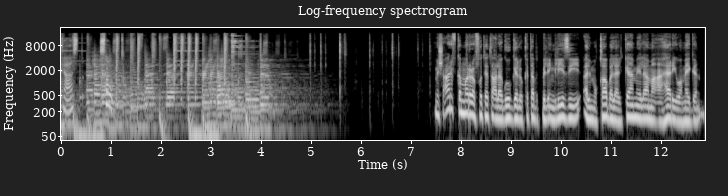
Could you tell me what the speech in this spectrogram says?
بودكاست صوت. مش عارف كم مرة فتت على جوجل وكتبت بالإنجليزي المقابلة الكاملة مع هاري وميغان.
